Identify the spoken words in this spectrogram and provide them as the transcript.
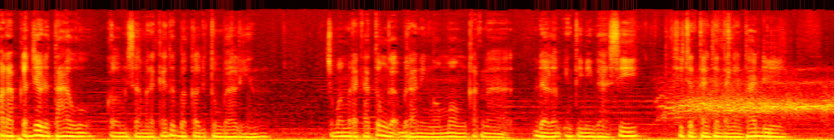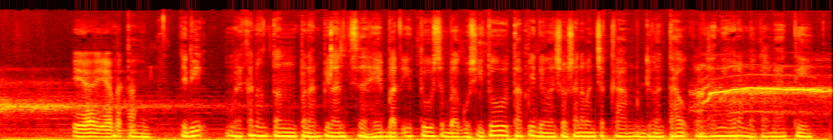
para pekerja udah tahu kalau misalnya mereka itu bakal ditumbalin. Cuma mereka tuh nggak berani ngomong karena dalam intimidasi si centeng-centeng yang tadi. Iya, iya benar. Tuh. Jadi mereka nonton penampilan sehebat itu, sebagus itu, tapi dengan suasana mencekam, dengan tahu kalau ini orang bakal mati.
